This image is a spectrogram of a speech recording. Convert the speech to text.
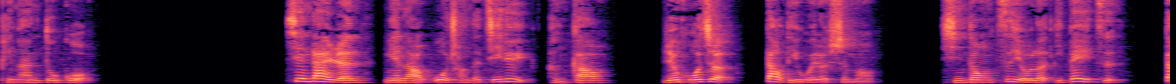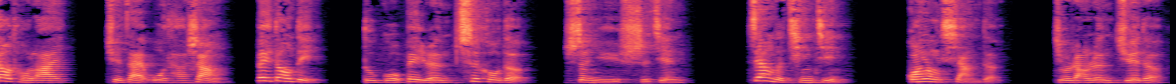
平安度过。现代人年老卧床的几率很高，人活着到底为了什么？行动自由了一辈子，到头来却在卧榻上被动地度过被人伺候的剩余时间。这样的情景，光用想的就让人觉得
